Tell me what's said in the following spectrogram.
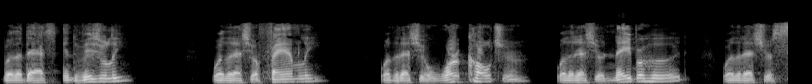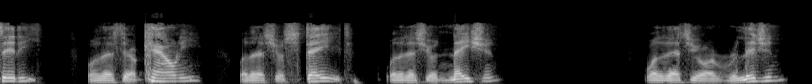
Whether that's individually, whether that's your family, whether that's your work culture, whether that's your neighborhood, whether that's your city, whether that's your county, whether that's your state, whether that's your nation, whether that's your religion,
